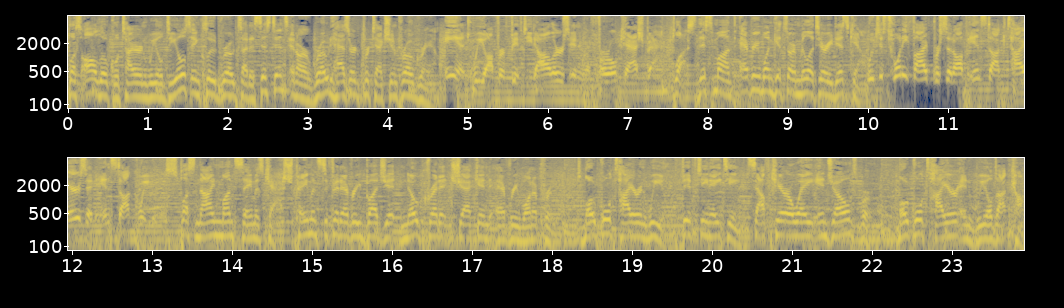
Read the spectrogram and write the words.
Plus, all local tire and wheel deals include roadside assistance and our road hazard protection program. And we offer $50 in referral cash back. Plus, this month, everyone gets our military discount, which is 25% off in stock tires and in stock wheels. Plus, nine months, same as cash. Payments to fit every budget, no credit check, and everyone approved. Local Tire and Wheel, 1518 South Caraway in Jonesboro. local LocalTireandWheel.com.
